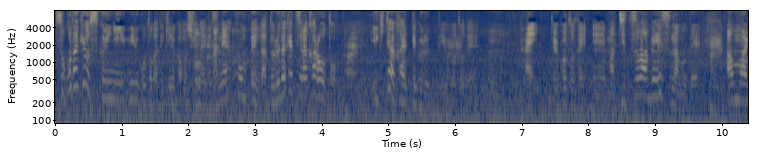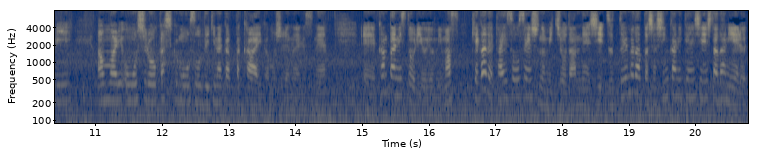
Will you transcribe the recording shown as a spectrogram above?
そこだけを救いに見ることができるかもしれないですね。ね。本編がどれだけ辛かろうとはい生きては帰ってくるっていうことで、うん。はい。ということで、えーまあ、実話ベースなのでうん。あんまりあんまり面白おかしく妄想できなかった回かもしれないですね、えー簡単にストーリーを読みます怪我で体操選手の道を断念しずっと夢だった写真家に転身したダニエル。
